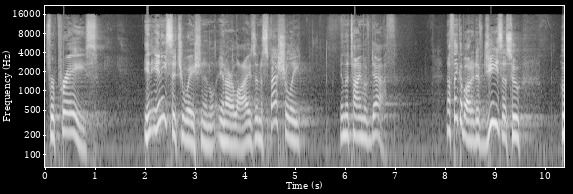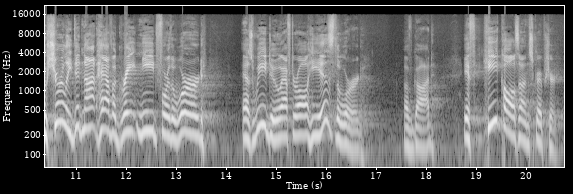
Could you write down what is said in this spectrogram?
for praise in any situation in, in our lives, and especially in the time of death. Now, think about it. If Jesus, who, who surely did not have a great need for the Word as we do, after all, He is the Word of God, if He calls on Scripture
